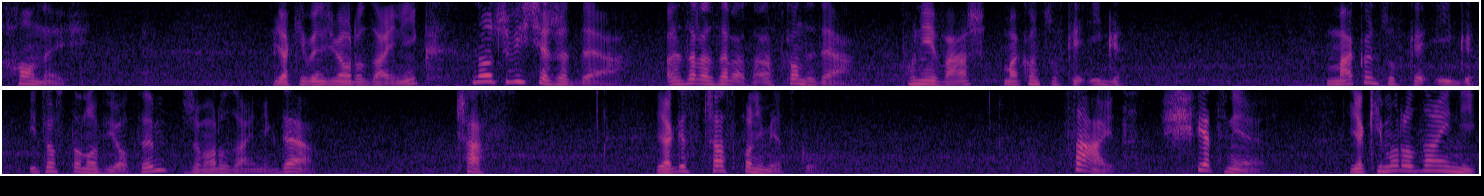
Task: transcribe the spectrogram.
Honig. Jaki będzie miał rodzajnik? No oczywiście, że dea. Ale zaraz, zaraz, ale skąd dea? Ponieważ ma końcówkę ig. Ma końcówkę ig. I to stanowi o tym, że ma rodzajnik dea. Czas. Jak jest czas po niemiecku? Zeit. Świetnie. Jaki ma rodzajnik?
